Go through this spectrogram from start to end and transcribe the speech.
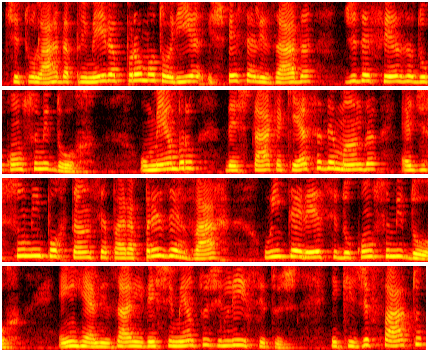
titular da primeira promotoria especializada de defesa do consumidor. O membro destaca que essa demanda é de suma importância para preservar o interesse do consumidor em realizar investimentos lícitos e que, de fato,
